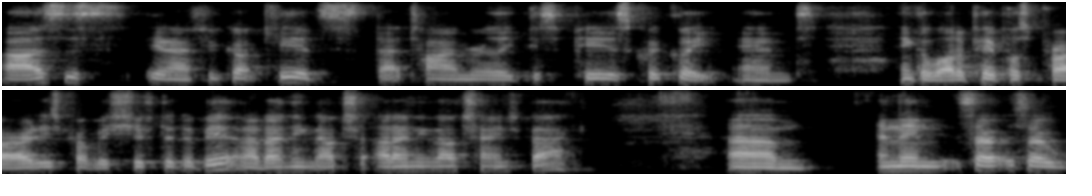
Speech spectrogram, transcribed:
oh, this is you know if you've got kids that time really disappears quickly. And I think a lot of people's priorities probably shifted a bit and I don't think they'll I don't think they'll change back. Um, and then so so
